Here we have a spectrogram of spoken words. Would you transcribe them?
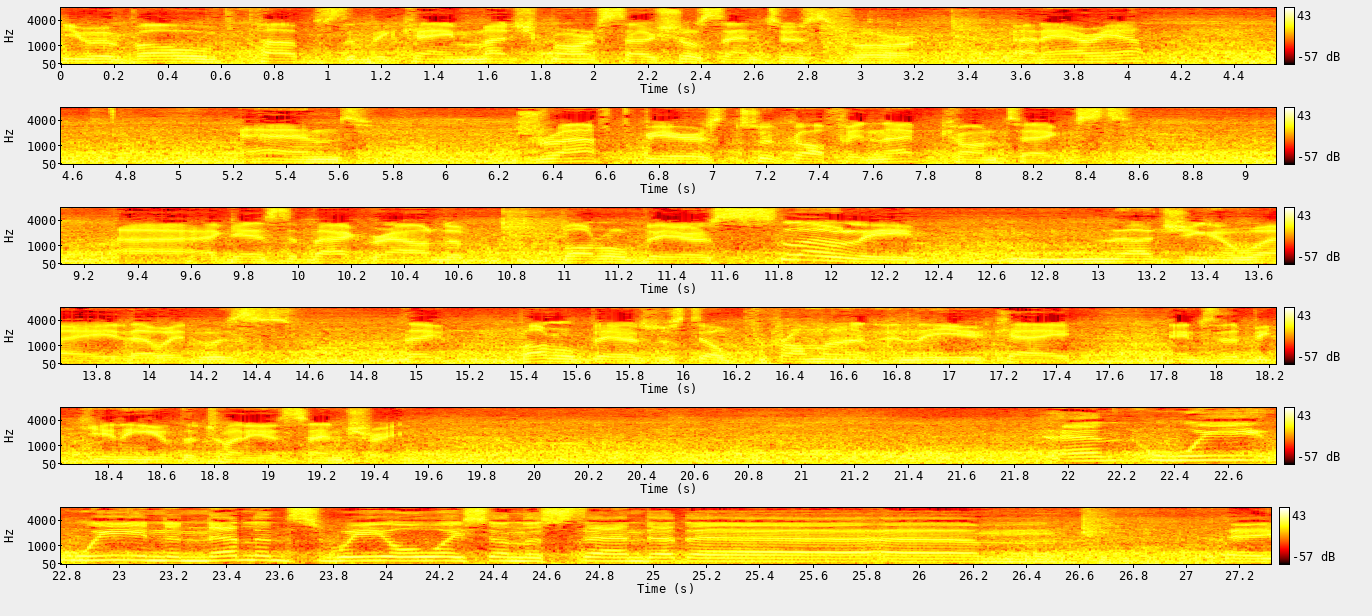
you evolved pubs that became much more social centres for an area and draft beers took off in that context uh, against the background of bottled beers slowly nudging away, though it was they, bottled beers were still prominent in the UK into the beginning of the 20th century. And we we in the Netherlands we always understand that uh, um, a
